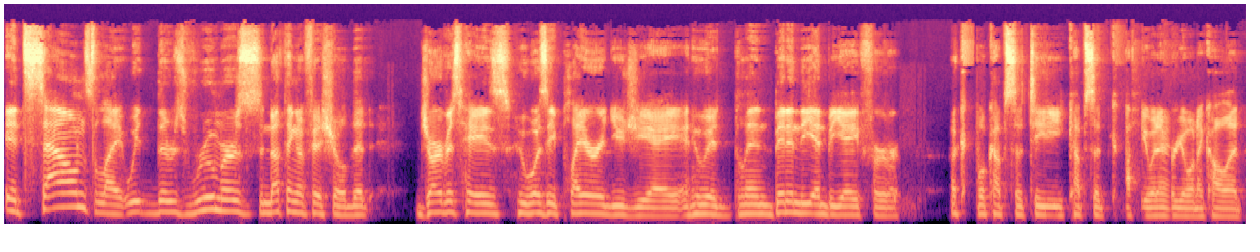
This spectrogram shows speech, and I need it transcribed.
It sounds like we there's rumors, nothing official, that Jarvis Hayes, who was a player at UGA and who had been in the NBA for a couple cups of tea, cups of coffee, whatever you want to call it.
